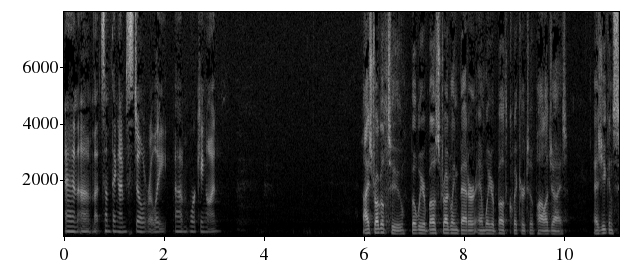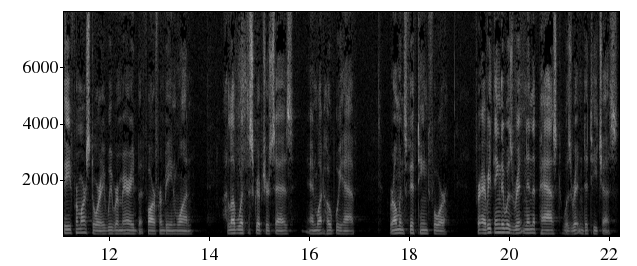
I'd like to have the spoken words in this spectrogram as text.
and um, that's something I'm still really um, working on. I struggle too, but we are both struggling better and we are both quicker to apologize. As you can see from our story, we were married but far from being one. I love what the scripture says and what hope we have. Romans 15:4 For everything that was written in the past was written to teach us,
